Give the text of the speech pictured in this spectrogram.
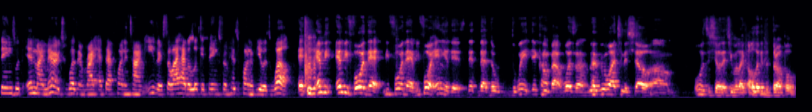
things within my marriage wasn't right at that point in time either. So I had to look at things from his point of view as well. And, Mhm. and, be, and before that, before that, before any of this, that, that the the way it did come about was um like we were watching the show. Um, what was the show that you were like, oh look at the throuple,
